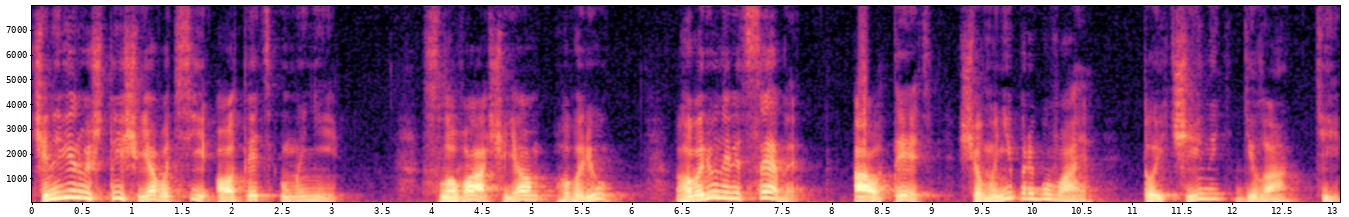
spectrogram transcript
Чи не віруєш ти, що я в Отці, а Отець у мені? Слова, що я вам говорю, говорю не від себе, а Отець, що в мені перебуває, той чинить діла ті.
